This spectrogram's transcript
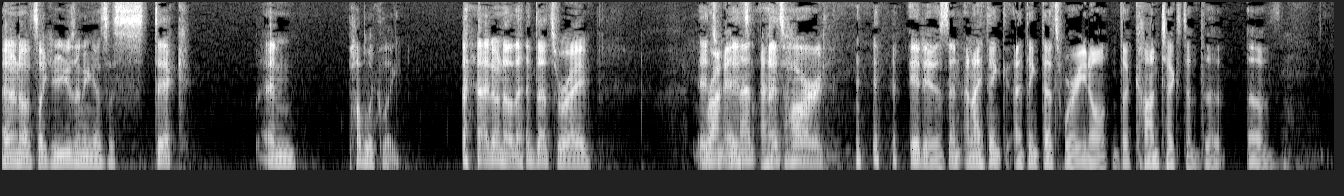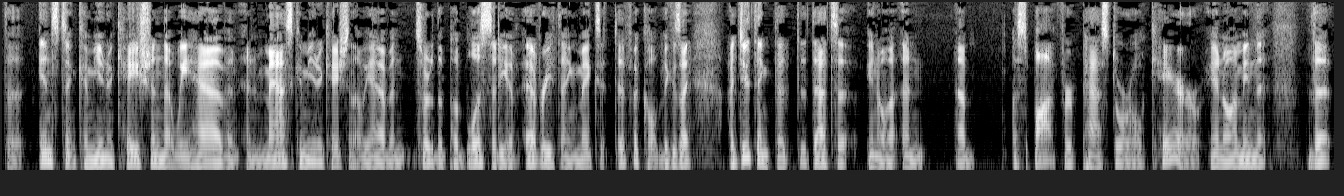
I don't know. It's like you're using it as a stick and publicly. I don't know. That that's where I. It's, right, and it's, that, it's hard. it is, and and I think I think that's where you know the context of the of the instant communication that we have and, and mass communication that we have and sort of the publicity of everything makes it difficult because I, I do think that, that that's a you know an a spot for pastoral care. You know, I mean that that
